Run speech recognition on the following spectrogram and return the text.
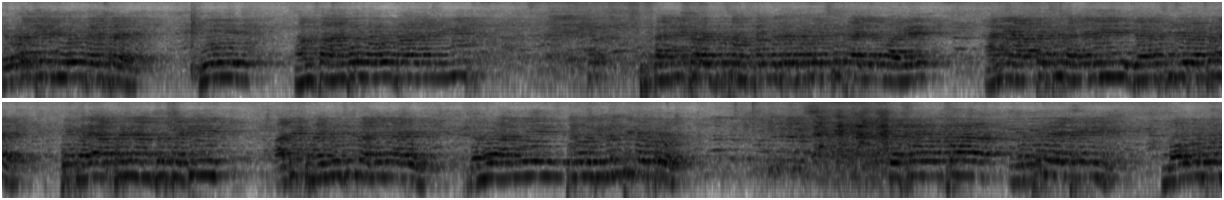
एवढा एक निरोप द्यायचा आहे की आमचा अंतर्गाव भाग हा स्थानिक स्वराज्य संस्थांमध्ये दुर्लक्षित राहिलेला भाग आहे आणि आत्ताची झालेली जनाची जी रचना आहे ते खऱ्या अर्थाने आमच्यासाठी अधिक फायदेशीर झालेली आहे. त्यामुळे आम्ही तुम्हाला विनंती करतो. कसायांचा वकील या ठिकाणी माऊली म्हणून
